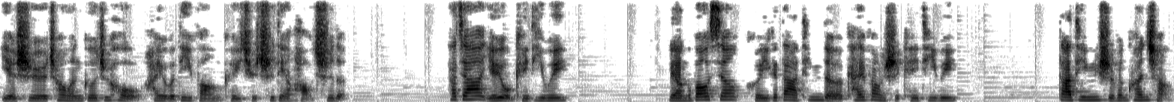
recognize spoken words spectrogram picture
也是唱完歌之后还有个地方可以去吃点好吃的。他家也有 KTV，两个包厢和一个大厅的开放式 KTV。大厅十分宽敞，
